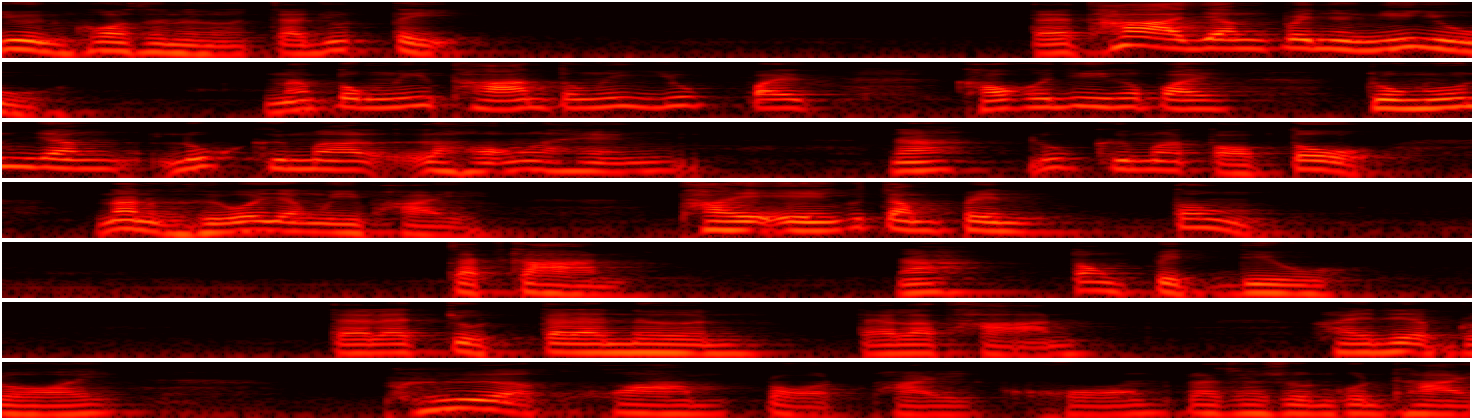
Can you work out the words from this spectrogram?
ยื่นข้อเสนอจะยุติ แต่ถ้ายังเป็นอย่างนี้อยู่นะตรงนี้ฐานตรงนี้ยุบไปเขาก็ยี่เข้าไป ตรงนู้นยังลุกขึ้นมาละหองละแหงนะลุกขึ้นมาตอบโต้ นั่นก็ถือว่ายังมีภัย ไทยเองก็จำเป็นต้องจัดการนะต้องปิดดิว แต่ละจุดแต่ละเนินแต่ละฐานให้เรียบร้อย เพื่อความปลอดภัยของประชาชนคนไทย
